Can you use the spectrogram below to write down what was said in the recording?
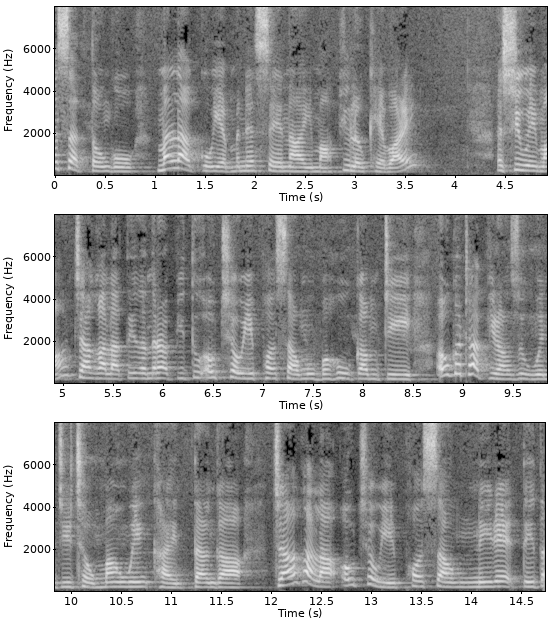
2023ကိုမတ်လ9ရက်မနက်10:00နာရီမှာပြုလုပ်ခဲ့ပါတယ်အစည်းအဝေးမှာကြာကာလတေသန္တရပြည်သူ့အုပ်ချုပ်ရေးဖော်ဆောင်မှုဗဟိုကော်မတီဥက္ကဋ္ဌပြည်တော်စုဝန်ကြီးချုပ်မောင်ဝင်းခိုင်တန်းက ကြားကာလအုပ်ချုပ်ရေးဖော်ဆောင်နေတဲ့ဒေသ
